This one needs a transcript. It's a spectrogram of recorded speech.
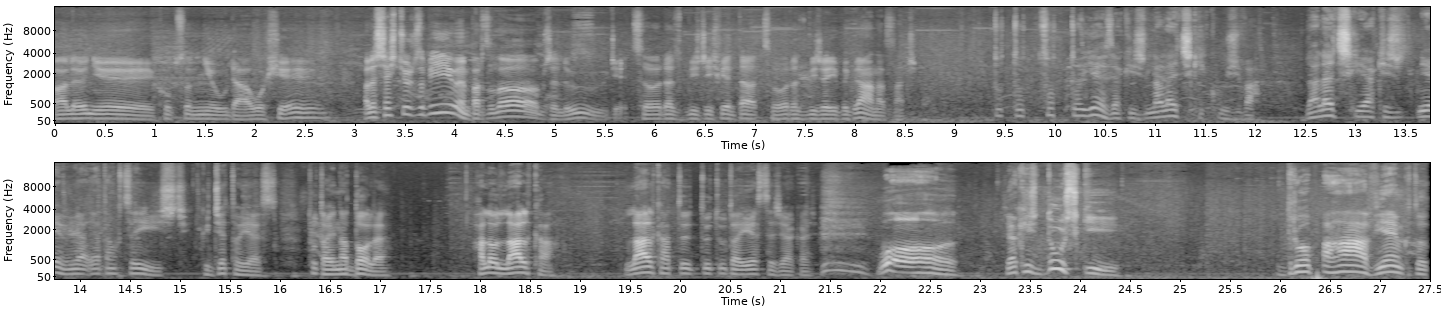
Ale nie, Hubson nie udało się. Ale sześciu już zabiłem, bardzo dobrze, ludzie. Coraz bliżej święta, coraz bliżej wygrana, znaczy. To, to, co to jest? Jakieś laleczki, kuźwa. Laleczki jakieś, nie wiem, ja, ja tam chcę iść. Gdzie to jest? Tutaj, na dole. Halo, lalka. Lalka, ty, ty tutaj jesteś jakaś. Ło! Jakieś duszki! Drop, aha, wiem kto,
